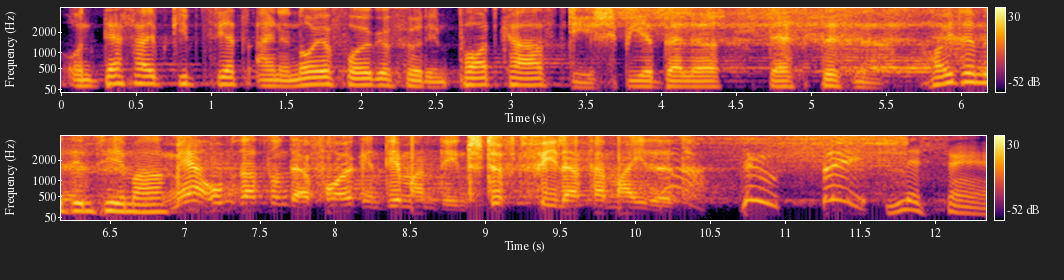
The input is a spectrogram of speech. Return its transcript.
und deshalb gibt's jetzt eine neue Folge für den Podcast Die Spielbälle des Business. Heute mit dem Thema Mehr Umsatz und Erfolg, indem man den Stiftfehler vermeidet. two, three. Listen.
